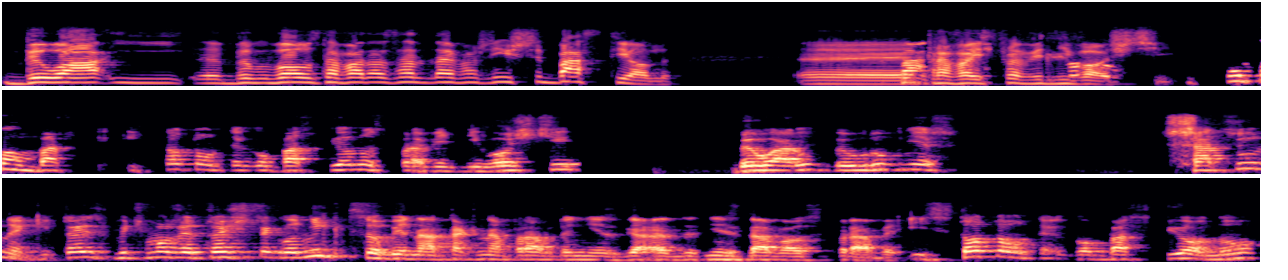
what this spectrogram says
była i była uznawana za najważniejszy bastion yy, tak. Prawa i Sprawiedliwości. Istotą, istotą tego bastionu sprawiedliwości była, był również szacunek i to jest być może coś, czego nikt sobie na, tak naprawdę nie, nie zdawał sprawy. Istotą tego bastionu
